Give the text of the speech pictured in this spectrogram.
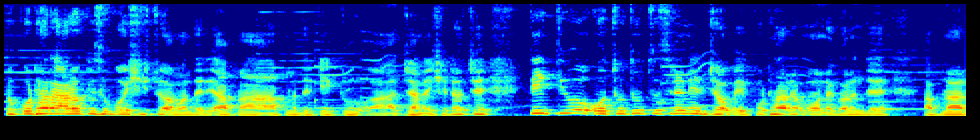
তো কোঠার আরও কিছু বৈশিষ্ট্য আমাদের আপনাদেরকে একটু জানাই। সেটা হচ্ছে তৃতীয় ও চতুর্থ শ্রেণির জবে কোঠার মনে করেন যে আপনার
